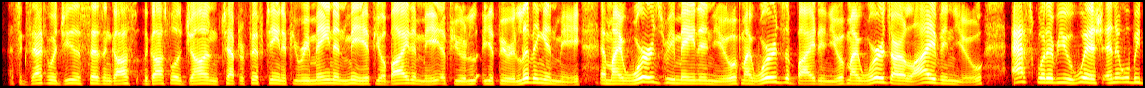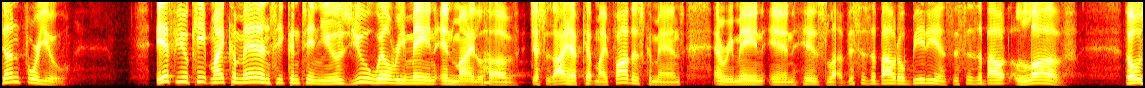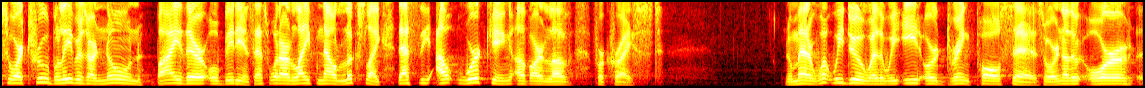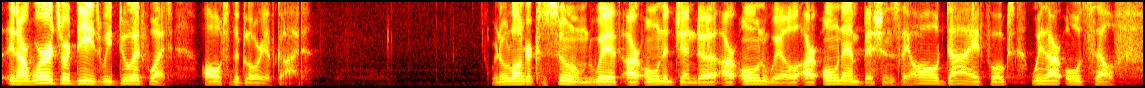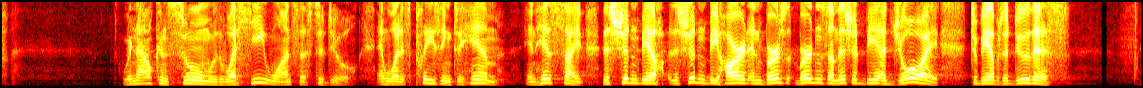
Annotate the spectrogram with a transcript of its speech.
That's exactly what Jesus says in gospel, the Gospel of John, chapter 15. If you remain in me, if you abide in me, if, you, if you're living in me, and my words remain in you, if my words abide in you, if my words are alive in you, ask whatever you wish, and it will be done for you. If you keep my commands, he continues, you will remain in my love, just as I have kept my Father's commands and remain in his love. This is about obedience, this is about love. Those who are true believers are known by their obedience. That's what our life now looks like. That's the outworking of our love for Christ. No matter what we do, whether we eat or drink, Paul says, or in, other, or in our words or deeds, we do it what? All to the glory of God. We're no longer consumed with our own agenda, our own will, our own ambitions. They all died, folks, with our old self. We're now consumed with what He wants us to do and what is pleasing to Him in His sight. This shouldn't be, a, this shouldn't be hard and burdensome. This should be a joy to be able to do this.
